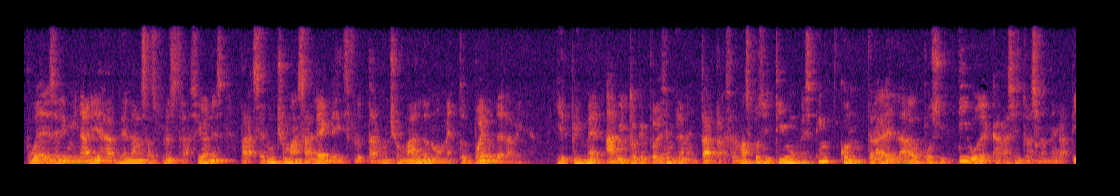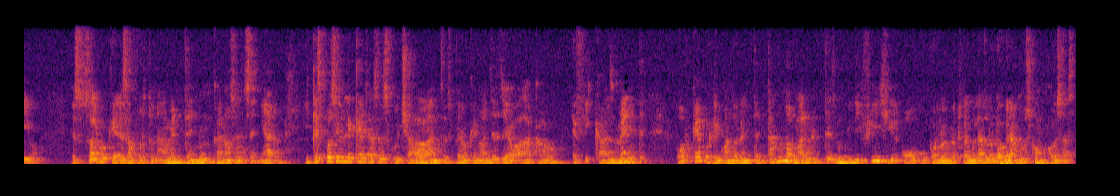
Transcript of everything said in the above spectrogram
puedes eliminar y dejar de lado esas frustraciones para ser mucho más alegre y disfrutar mucho más los momentos buenos de la vida. Y el primer hábito que puedes implementar para ser más positivo es encontrar el lado positivo de cada situación negativa. Esto es algo que desafortunadamente nunca nos enseñaron y que es posible que hayas escuchado antes pero que no hayas llevado a cabo eficazmente. ¿Por qué? Porque cuando lo intentamos normalmente es muy difícil o por lo regular lo logramos con cosas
